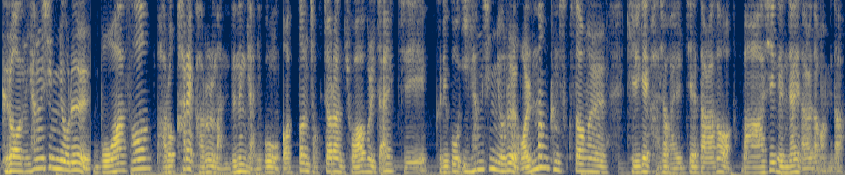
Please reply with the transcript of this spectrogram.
그런 향신료를 모아서 바로 카레 가루를 만드는 게 아니고 어떤 적절한 조합을 짤지 그리고 이 향신료를 얼만큼 숙성을 길게 가져갈지에 따라서 맛이 굉장히 다르다고 합니다.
